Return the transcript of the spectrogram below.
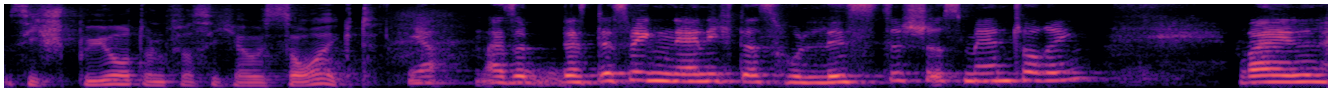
sich spürt und für sich auch sorgt. Ja, also das, deswegen nenne ich das holistisches Mentoring. Weil,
